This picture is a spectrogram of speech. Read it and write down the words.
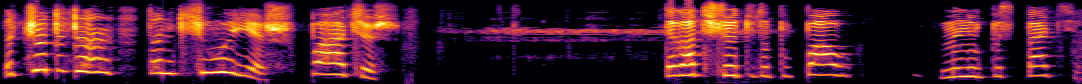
Та чого ти там танцюєш? Бачиш? Ти радий, що я туди попав? Ми не в безпеці.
